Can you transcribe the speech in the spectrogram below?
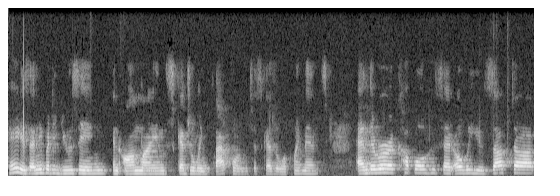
"Hey, is anybody using an online scheduling platform to schedule appointments?" And there were a couple who said, "Oh, we use ZocDoc,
